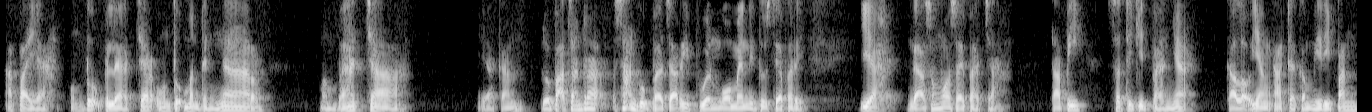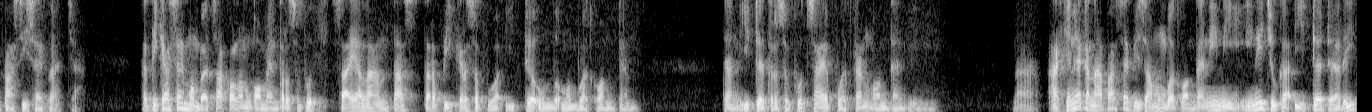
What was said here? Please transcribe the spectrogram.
apa ya? Untuk belajar, untuk mendengar, membaca, ya kan? Loh Pak Chandra sanggup baca ribuan komen itu setiap hari? Ya, nggak semua saya baca. Tapi sedikit banyak, kalau yang ada kemiripan pasti saya baca. Ketika saya membaca kolom komen tersebut, saya lantas terpikir sebuah ide untuk membuat konten. Dan ide tersebut saya buatkan konten ini. Nah, akhirnya kenapa saya bisa membuat konten ini? Ini juga ide dari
